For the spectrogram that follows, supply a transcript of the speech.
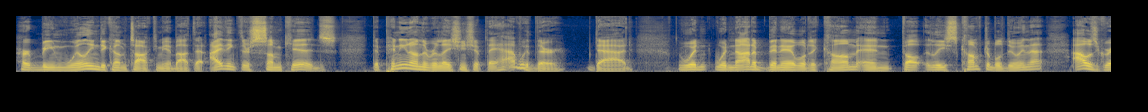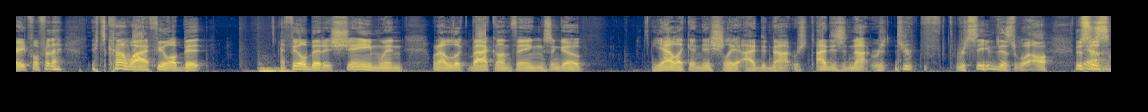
her being willing to come talk to me about that. I think there's some kids, depending on the relationship they have with their dad, would would not have been able to come and felt at least comfortable doing that. I was grateful for that. It's kind of why I feel a bit I feel a bit of shame when when I look back on things and go, yeah, like initially I did not, I just did not re- receive this well. This is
